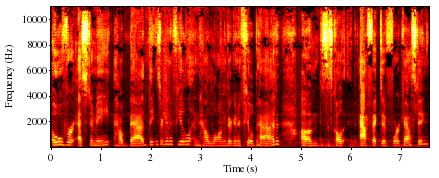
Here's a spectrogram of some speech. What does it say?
overestimate how bad things are going to feel and how long they're going to feel bad. Um, this is called affective forecasting.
